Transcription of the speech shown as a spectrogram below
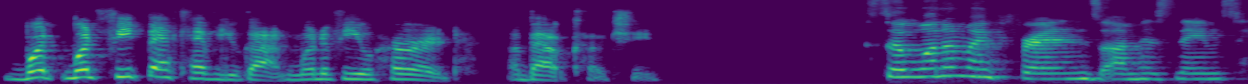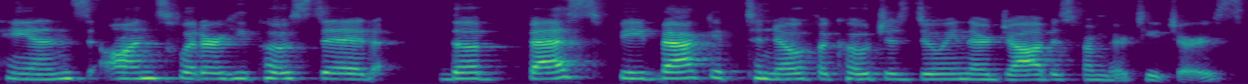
what what feedback have you gotten? What have you heard about coaching? So one of my friends, um, his name's Hans, on Twitter, he posted the best feedback to know if a coach is doing their job is from their teachers.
